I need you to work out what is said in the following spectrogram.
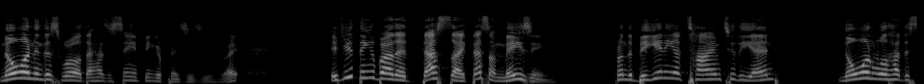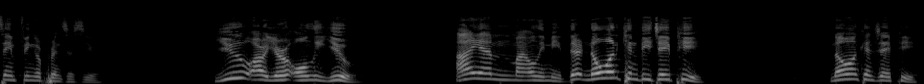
No one in this world that has the same fingerprints as you, right? If you think about it, that's like, that's amazing. From the beginning of time to the end, no one will have the same fingerprints as you. You are your only you. I am my only me. There, no one can be JP. No one can JP.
